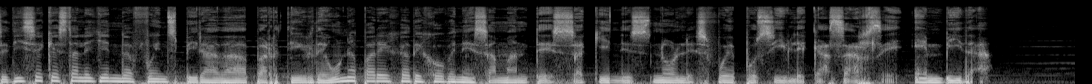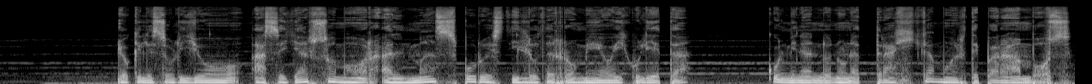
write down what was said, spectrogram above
Se dice que esta leyenda fue inspirada a partir de una pareja de jóvenes amantes a quienes no les fue posible casarse en vida, lo que les orilló a sellar su amor al más puro estilo de Romeo y Julieta, culminando en una trágica muerte para ambos.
